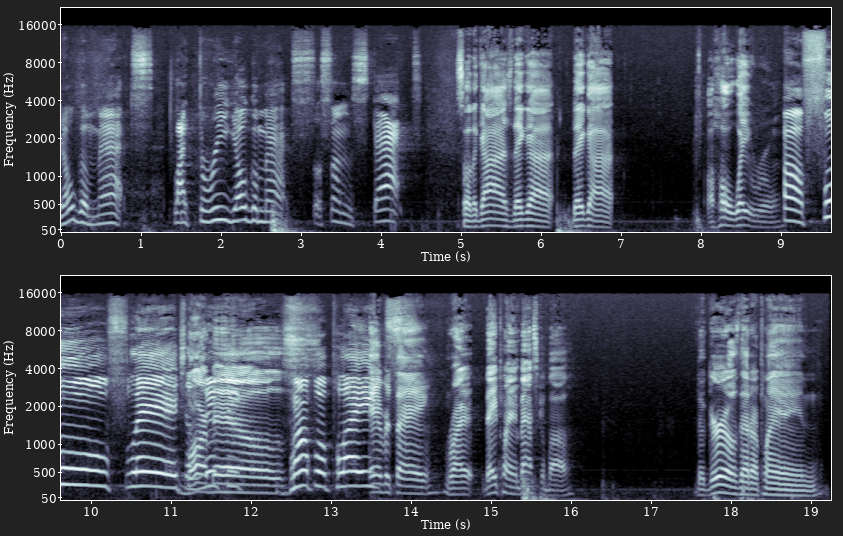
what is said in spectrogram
yoga mats, like three yoga mats or something stacked. So the guys, they got, they got a whole weight room, a full fledged barbells, bumper plate, everything. Right? They playing basketball. The girls that are playing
